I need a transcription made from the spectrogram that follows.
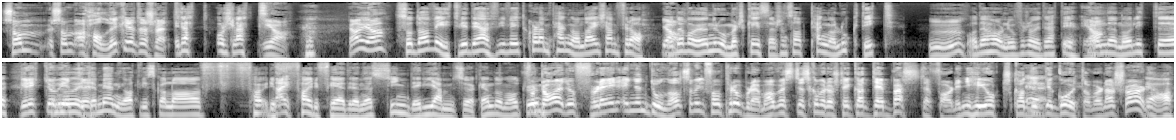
Som, som hallik, rett og slett. rett og slett. Ja. Ja, ja. Så da vet vi det. Vi vet hvor de pengene der kommer fra. Ja. Og det var jo en romersk keiser som sa at penger lukter ikke. Og det har han jo for så vidt rett i. Ja. Men det er nå litt uh, Greit å er det er ikke meninga at vi skal la far, farfedrenes synder hjemsøke en Donald Trump. For da er det jo flere enn en Donald som vil få problemer hvis det skal være slik at det bestefar din har gjort, skal det ikke gå utover deg sjøl. Ja,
